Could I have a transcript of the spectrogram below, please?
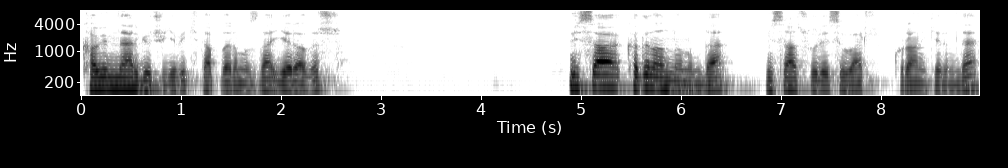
kavimler göçü gibi kitaplarımızda yer alır. Nisa kadın anlamında Nisa suresi var Kur'an-ı Kerim'de.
